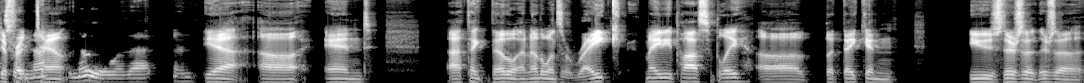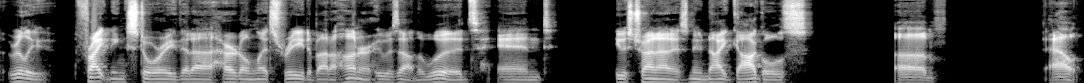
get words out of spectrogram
different town- familiar with that. Yeah, uh, and I think the other one, another one's a rake, maybe possibly. Uh, but they can use. There's a there's a really frightening story that I heard on Let's Read about a hunter who was out in the woods and he was trying out his new night goggles, um, out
